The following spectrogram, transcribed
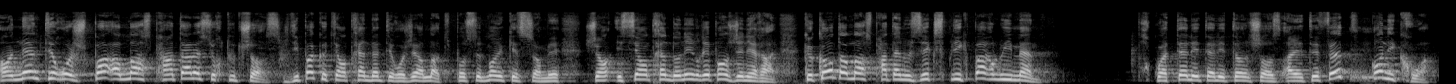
On n'interroge pas Allah sur toute chose. Je dis pas que tu es en train d'interroger Allah, tu poses seulement une question, mais je suis ici en train de donner une réponse générale. Que quand Allah subhanahu wa ta'ala nous explique par lui-même pourquoi telle et telle et telle chose a été faite, on y croit.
